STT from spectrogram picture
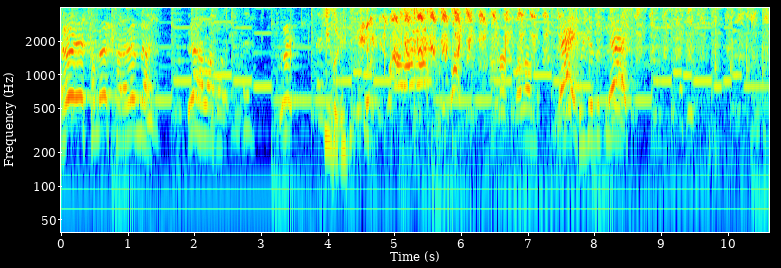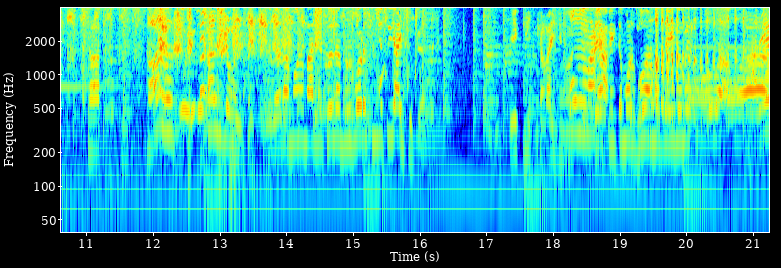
এ খারাপ নাই এ হালা হালা তুই যে তুই তুই না মুই বড় তুই তুই আইছো কে টেকনিক খেলাইছি টেকনিক তো মোর গোয়ার মধ্যে এই রুমে ও আরে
